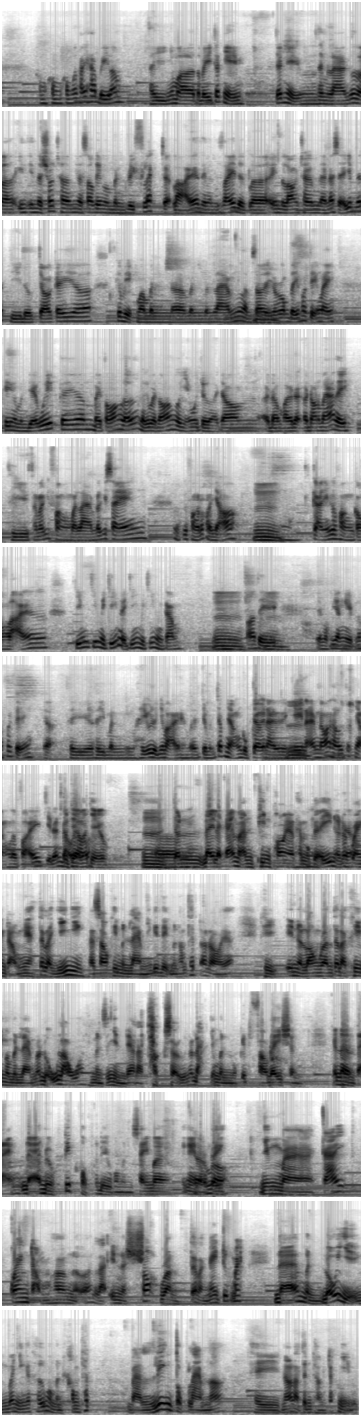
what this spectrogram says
không không không có thấy happy lắm. Thì nhưng mà tại vì trách nhiệm trách nhiệm thì mình làm tức là in, in the short term nhưng mà sau khi mà mình reflect lại thì mình thấy được là in the long term là nó sẽ giúp ích gì được cho cái ờ, cái việc mà mình ờ, mình mình làm làm sao để Ừ. cho công ty phát triển lên khi mà mình giải quyết cái ờ, bài toán lớn là cái bài toán ô nhiễm môi trường ở cho ở đông ở, ở Đông Nam Á đi thì thật ra cái phần mà làm đó cái sáng một cái phần rất là nhỏ. Ừ. Cả những cái phần còn lại chiếm 99 99 phần trăm. Ừ. Đó thì Ừ. để một cái doanh nghiệp nó phát triển. Dạ, thì thì mình hiểu được như vậy. Mình thì mình chấp nhận cuộc chơi này. Thì như Ừ. nãy em nói thôi chấp nhận là phải chỉ đến đầu có chịu. Ừ. Cho nên đây là cái mà anh pinpoint thêm một cái ý nữa rất Dạ. quan trọng nha. Tức là dĩ nhiên là sau khi mình làm những cái việc mình không thích đó rồi á thì in the long run tức là khi mà mình làm nó đủ lâu á thì mình sẽ nhìn ra là thật sự nó đặt cho mình một cái foundation cái nền tảng để được tiếp tục cái điều mà mình say mê cái ngày Dạ, đầu tiên rồi. nhưng mà cái quan trọng hơn nữa là in a short run tức là ngay trước mắt để mình đối diện với những cái thứ mà mình không thích và liên tục làm nó thì nó là tinh thần trách nhiệm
